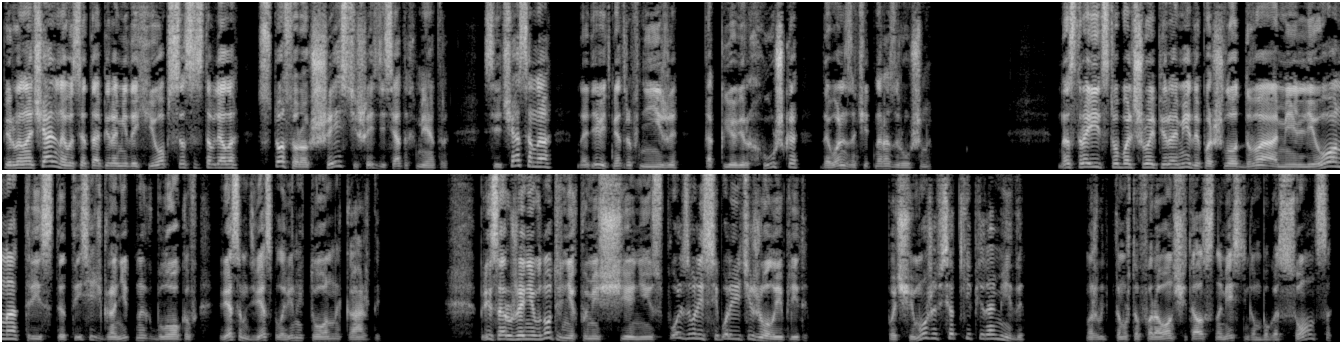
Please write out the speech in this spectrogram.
Первоначально высота пирамиды Хеопса составляла 146,6 метра. Сейчас она на 9 метров ниже, так ее верхушка довольно значительно разрушена. На строительство Большой пирамиды пошло 2 миллиона 300 тысяч гранитных блоков весом 2,5 тонны каждый. При сооружении внутренних помещений использовались и более тяжелые плиты. Почему же все-таки пирамиды? Может быть, потому что фараон считался наместником бога солнца,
